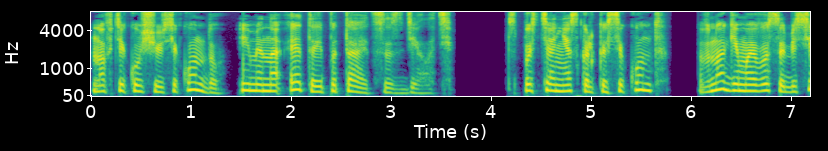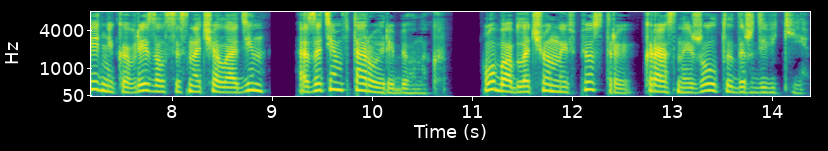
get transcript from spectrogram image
Но в текущую секунду именно это и пытается сделать. Спустя несколько секунд в ноги моего собеседника врезался сначала один, а затем второй ребенок. Оба облаченные в пестрые, красные и желтые дождевики.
